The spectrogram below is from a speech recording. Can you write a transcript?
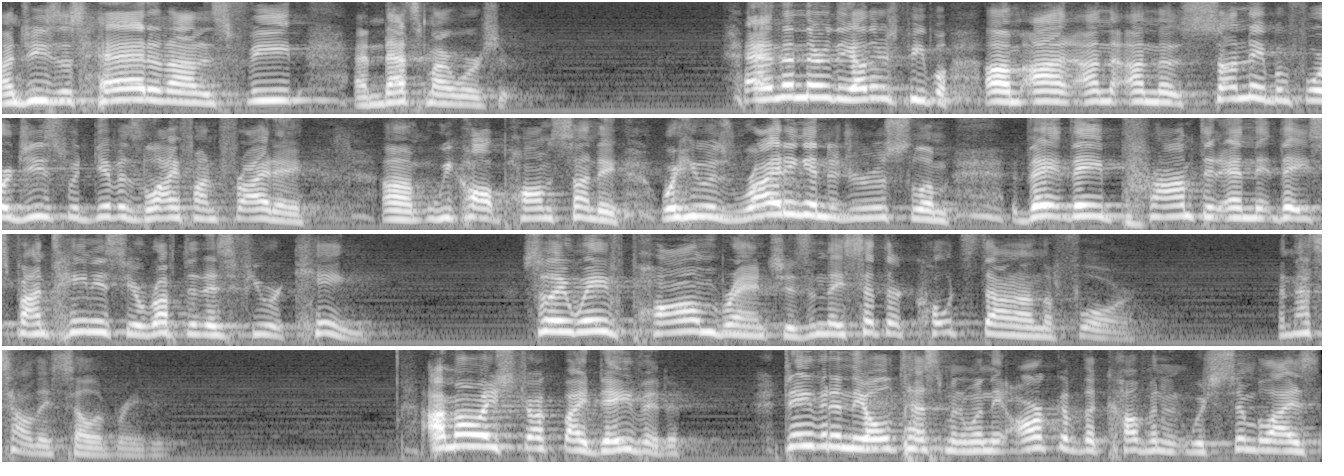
on Jesus' head and on his feet, and that's my worship. And then there are the other people. Um, on, on, on, the Sunday before Jesus would give his life on Friday, um, we call it Palm Sunday, where he was riding into Jerusalem, they, they prompted and they, they spontaneously erupted as if he were king. So they waved palm branches and they set their coats down on the floor. And that's how they celebrated. I'm always struck by David. David in the Old Testament, when the Ark of the Covenant, which symbolized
